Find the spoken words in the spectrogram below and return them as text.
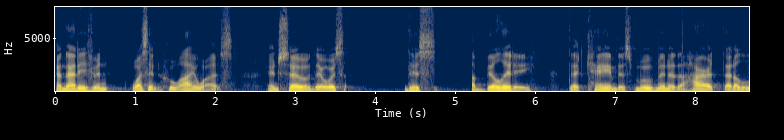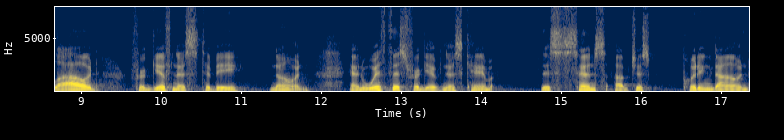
And that even wasn't who I was. And so there was this ability that came, this movement of the heart that allowed forgiveness to be known. And with this forgiveness came this sense of just putting down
